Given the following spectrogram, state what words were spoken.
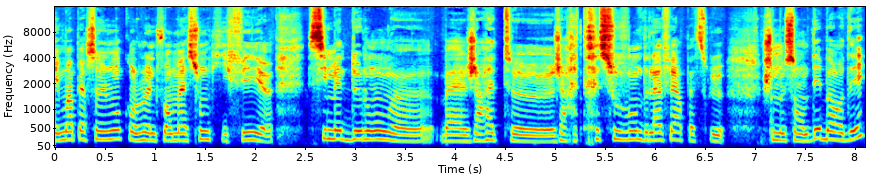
Et moi personnellement, quand je vois une formation qui fait 6 euh, mètres de long, euh, bah, j'arrête, euh, j'arrête très souvent de la faire parce que je me sens débordée.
